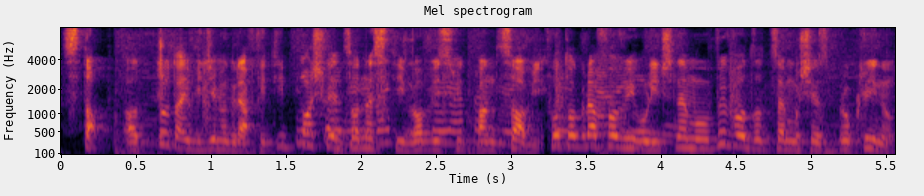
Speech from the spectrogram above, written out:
Stop! Od tutaj widzimy graffiti poświęcone Steve'owi Sweetpantsowi, fotografowi ulicznemu wywodzącemu się z Brooklynu.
